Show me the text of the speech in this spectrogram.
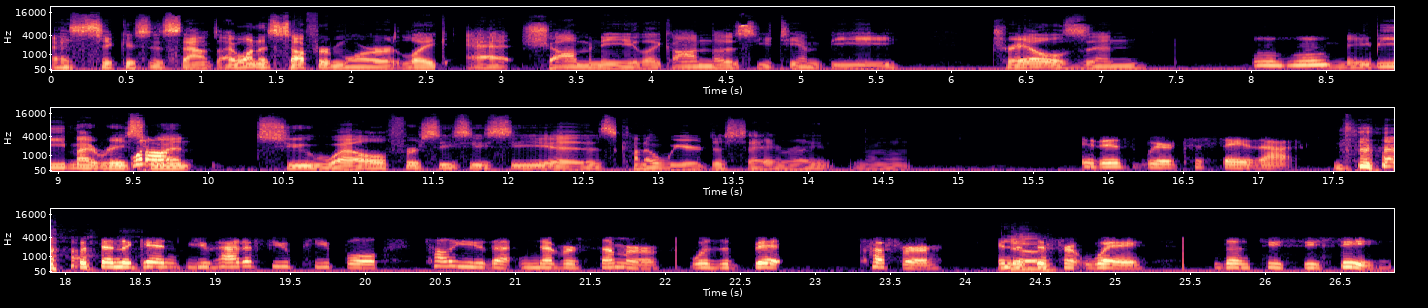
As sick as this sounds, I want to suffer more, like at Chamonix, like on those UTMB trails, and mm-hmm. maybe my race well, went too well for CCC. It's kind of weird to say, right? It is weird to say that. but then again, you had a few people tell you that Never Summer was a bit tougher in yeah. a different way than CCC.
